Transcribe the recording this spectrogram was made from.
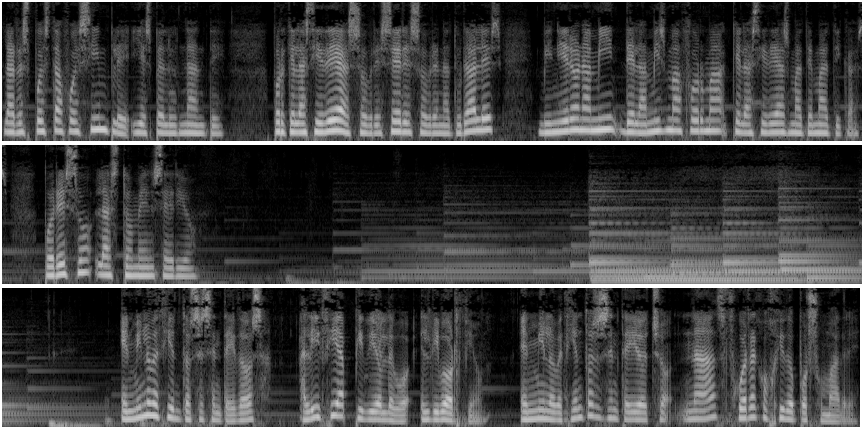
La respuesta fue simple y espeluznante, porque las ideas sobre seres sobrenaturales vinieron a mí de la misma forma que las ideas matemáticas. Por eso las tomé en serio. En 1962, Alicia pidió el, divo- el divorcio. En 1968, Nas fue recogido por su madre.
